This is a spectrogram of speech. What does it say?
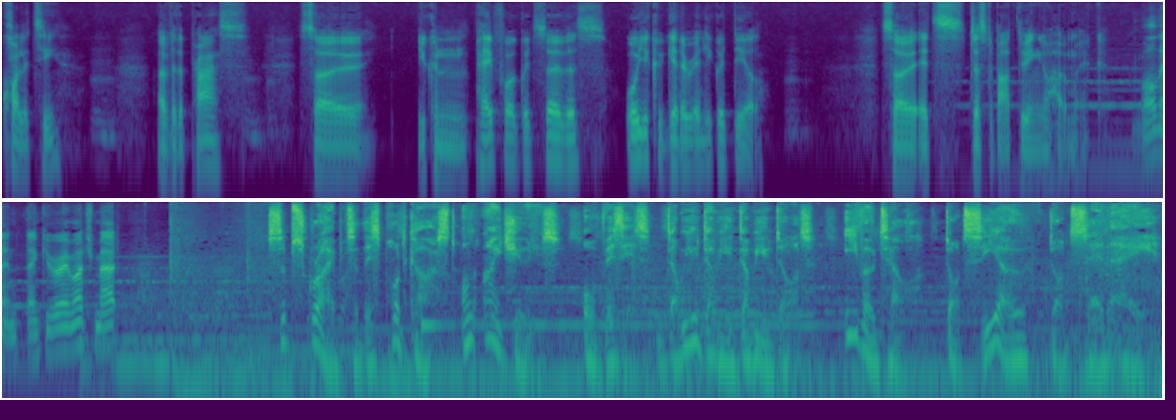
quality over the price. So you can pay for a good service or you could get a really good deal. So it's just about doing your homework. well, then, thank you very much, Matt. Subscribe to this podcast on iTunes or visit www.evotel.co.za.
